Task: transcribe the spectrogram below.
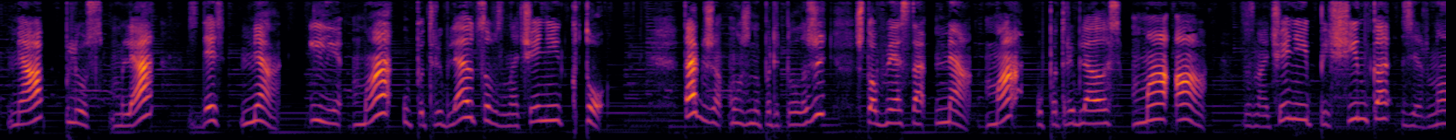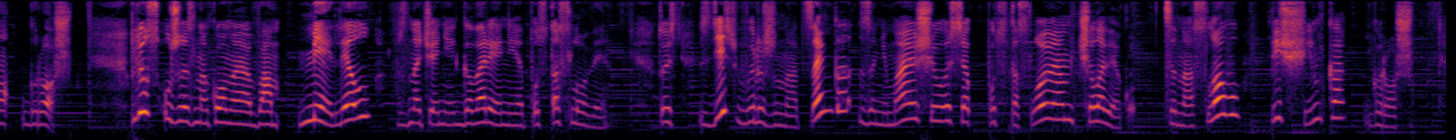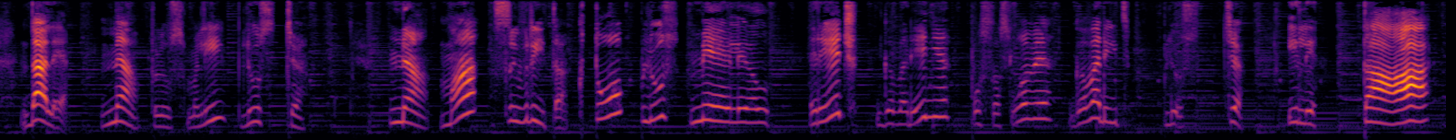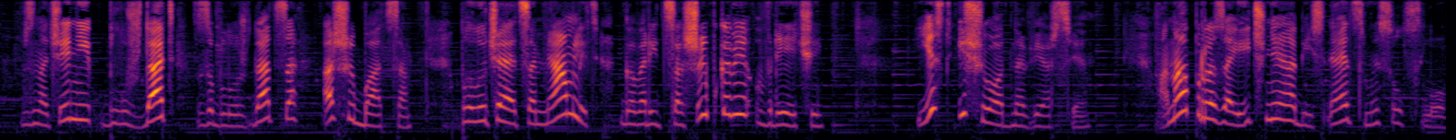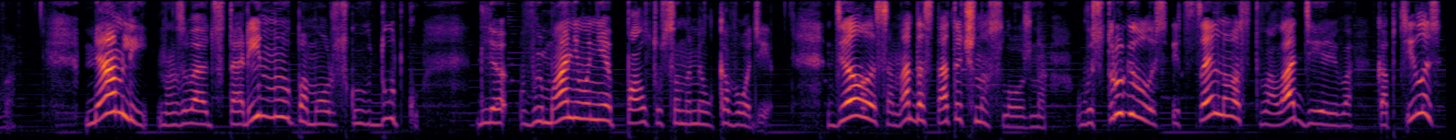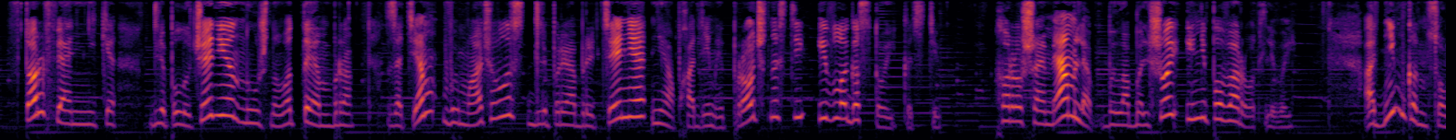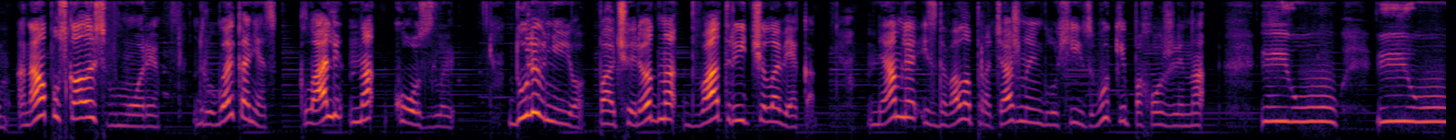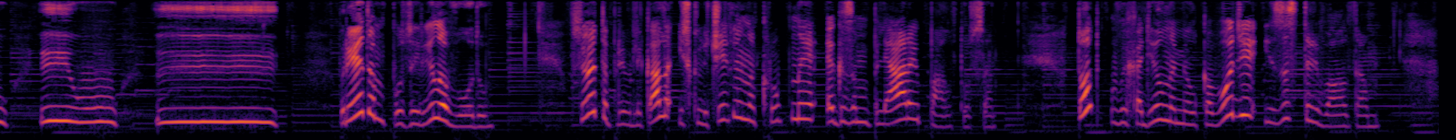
Мя плюс мля, здесь мя или ма употребляются в значении «кто». Также можно предположить, что вместо мя-ма употреблялось ма-а, в значении песчинка, зерно, грош. Плюс уже знакомая вам мелел в значении говорения пустословия. То есть здесь выражена оценка занимающегося пустословием человеку. Цена слову – песчинка, грош. Далее. Мя плюс мли плюс те. Мя-ма с иврита «кто» плюс мелил. Речь, говорение, послословие «говорить» плюс «те». Или «та» в значении блуждать, заблуждаться, ошибаться. Получается мямлить, говорить с ошибками в речи. Есть еще одна версия. Она прозаичнее объясняет смысл слова. Мямлей называют старинную поморскую дудку для выманивания палтуса на мелководье. Делалась она достаточно сложно. Выстругивалась из цельного ствола дерева, коптилась в торфяннике для получения нужного тембра. Затем вымачивалась для приобретения необходимой прочности и влагостойкости. Хорошая мямля была большой и неповоротливой. Одним концом она опускалась в море, другой конец клали на козлы. Дули в нее поочередно два-три человека. Мямля издавала протяжные глухие звуки, похожие на «иу, иу, иу, и». При этом пузырила воду. Все это привлекало исключительно крупные экземпляры палтуса – тот выходил на мелководье и застревал там.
